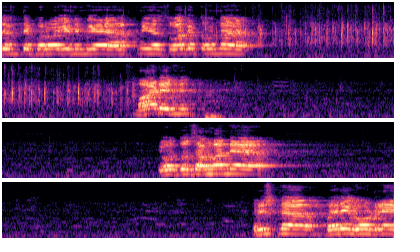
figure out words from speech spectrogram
ಜನತೆ ಪರವಾಗಿ ನಿಮಗೆ ಆತ್ಮೀಯ ಸ್ವಾಗತವನ್ನ ಮಾಡಿ ಇವತ್ತು ಸಾಮಾನ್ಯ ಕೃಷ್ಣ ಬೈರೇಗೌಡ್ರೆ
